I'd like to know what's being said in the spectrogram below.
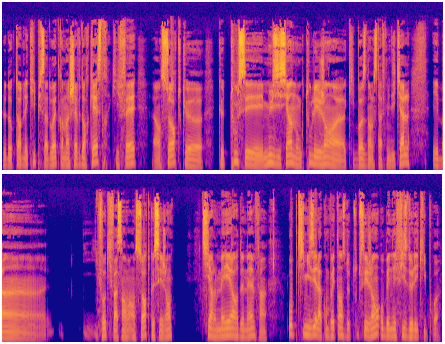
le docteur de l'équipe, ça doit être comme un chef d'orchestre qui fait en sorte que, que tous ces musiciens, donc tous les gens euh, qui bossent dans le staff médical, eh ben, il faut qu'ils fassent en, sorte que ces gens tirent le meilleur d'eux-mêmes, enfin optimiser la compétence de tous ces gens au bénéfice de l'équipe, quoi,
